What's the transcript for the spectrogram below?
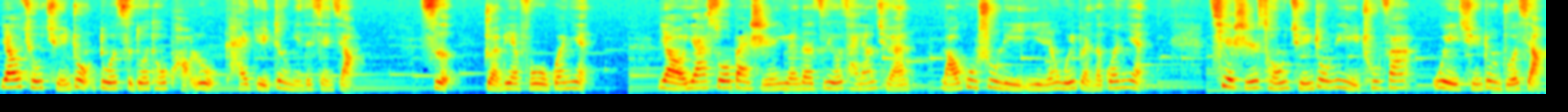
要求群众多次多头跑路开具证明的现象。四、转变服务观念，要压缩办事人员的自由裁量权，牢固树立以人为本的观念，切实从群众利益出发，为群众着想。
